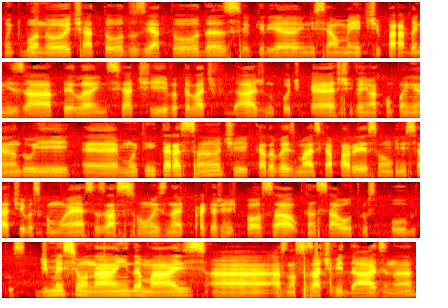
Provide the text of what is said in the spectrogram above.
muito boa noite a todos e a todas, eu queria inicialmente te parabenizar pela iniciativa pela atividade no podcast. Venho acompanhando e é muito interessante cada vez mais que apareçam iniciativas como essas, ações, né, para que a gente possa alcançar outros públicos, dimensionar ainda mais a, as nossas atividades, né?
